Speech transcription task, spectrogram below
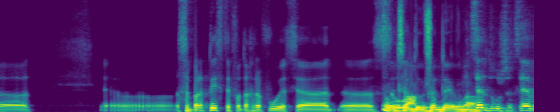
е, сепаратисти фотографуються е, з це лампами. дуже дивно. Це дуже, це,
